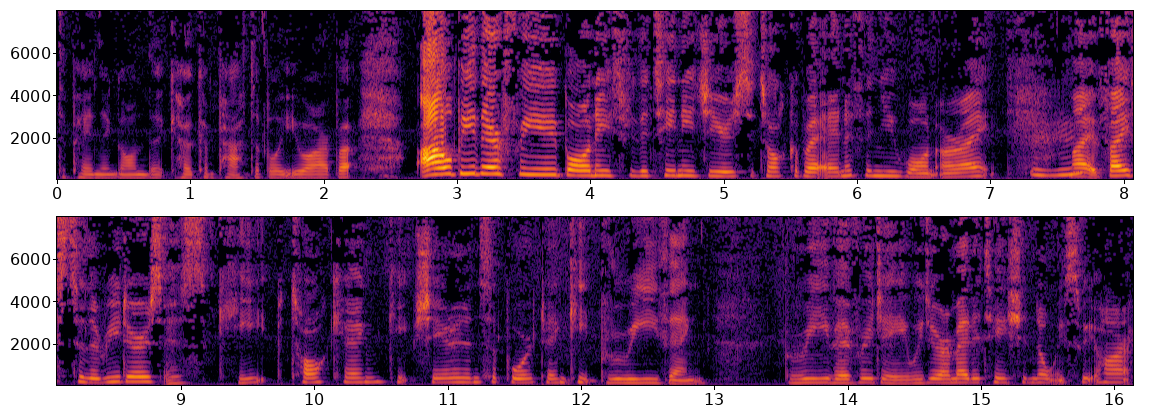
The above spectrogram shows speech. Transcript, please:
depending on the, how compatible you are. But I'll be there for you, Bonnie, through the teenage years to talk about anything you want. All right? mm-hmm. My advice to the readers is keep talking, keep sharing and supporting, keep breathing. Breathe every day. We do our meditation, don't we, sweetheart?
